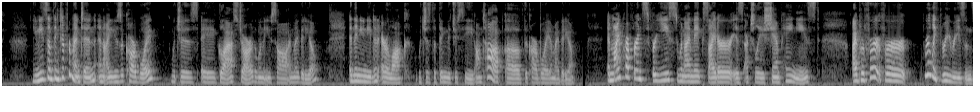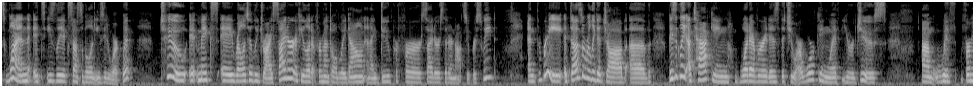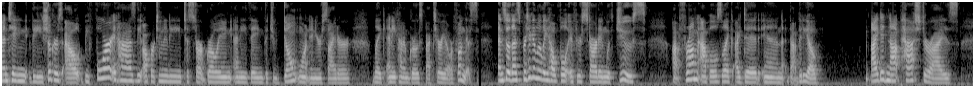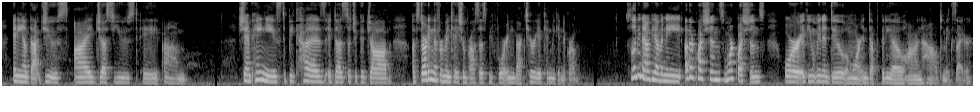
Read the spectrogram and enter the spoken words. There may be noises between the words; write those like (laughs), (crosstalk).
you need something to ferment in, and I use a carboy, which is a glass jar, the one that you saw in my video. And then you need an airlock, which is the thing that you see on top of the carboy in my video. And my preference for yeast when I make cider is actually champagne yeast. I prefer it for really three reasons. One, it's easily accessible and easy to work with. Two, it makes a relatively dry cider if you let it ferment all the way down, and I do prefer ciders that are not super sweet. And three, it does a really good job of basically attacking whatever it is that you are working with your juice um, with fermenting the sugars out before it has the opportunity to start growing anything that you don't want in your cider, like any kind of gross bacteria or fungus. And so that's particularly helpful if you're starting with juice uh, from apples, like I did in that video. I did not pasteurize any of that juice. I just used a um, champagne yeast because it does such a good job of starting the fermentation process before any bacteria can begin to grow. So let me know if you have any other questions, more questions, or if you want me to do a more in-depth video on how to make cider.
